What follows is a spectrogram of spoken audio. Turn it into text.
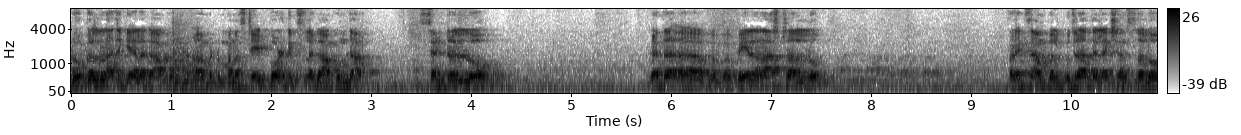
లోకల్ రాజకీయాలు కాకుండా మన స్టేట్ పాలిటిక్స్లో కాకుండా సెంట్రల్లో గత వేరే రాష్ట్రాల్లో ఫర్ ఎగ్జాంపుల్ గుజరాత్ ఎలక్షన్స్లలో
